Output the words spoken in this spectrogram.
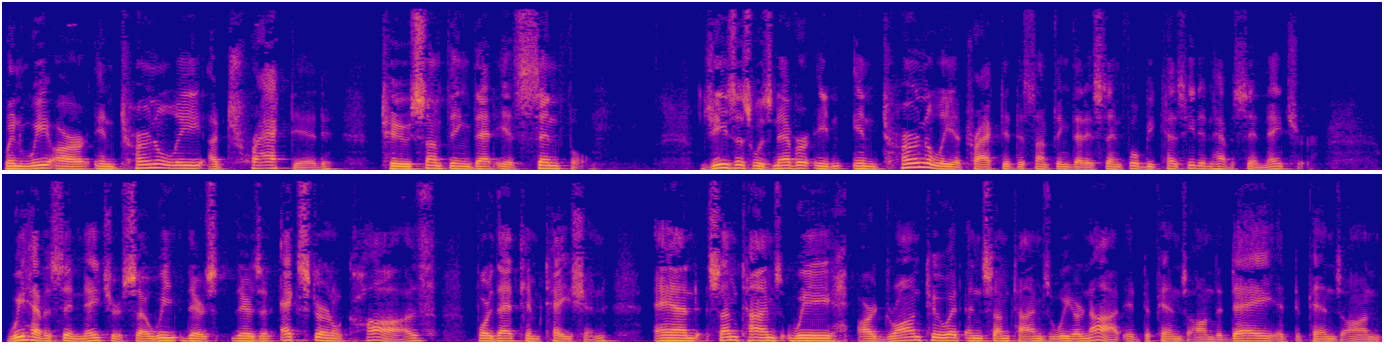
when we are internally attracted to something that is sinful. Jesus was never in, internally attracted to something that is sinful because he didn't have a sin nature. We have a sin nature, so we, there's, there's an external cause for that temptation, and sometimes we are drawn to it and sometimes we are not. It depends on the day, it depends on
